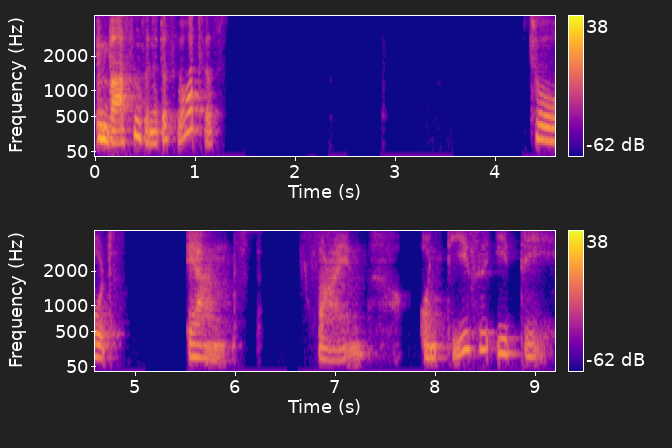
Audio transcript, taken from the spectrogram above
im wahrsten Sinne des Wortes. Tot ernst sein. Und diese Idee,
